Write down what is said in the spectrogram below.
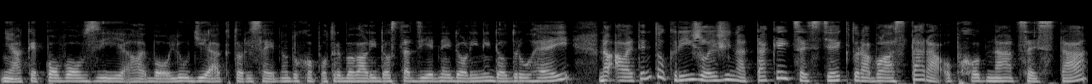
nejaké povozy alebo ľudia, ktorí sa jednoducho potrebovali dostať z jednej doliny do druhej. No ale tento kríž leží na takej ceste, ktorá bola stará obchodná cesta,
